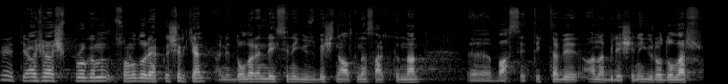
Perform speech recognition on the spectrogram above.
Evet yavaş yavaş programın sonuna doğru yaklaşırken hani dolar endeksinin 105'in altına sarktığından e, bahsettik. Tabii ana bileşeni euro dolar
